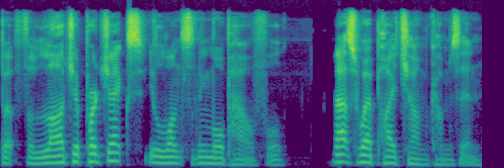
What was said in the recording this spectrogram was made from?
but for larger projects, you'll want something more powerful. That's where PyCharm comes in.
